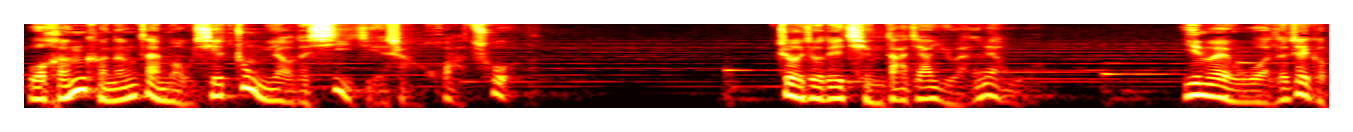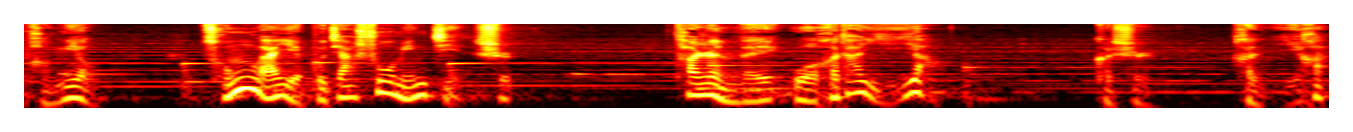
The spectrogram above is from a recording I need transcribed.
我很可能在某些重要的细节上画错了。这就得请大家原谅我，因为我的这个朋友，从来也不加说明解释。他认为我和他一样，可是，很遗憾，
